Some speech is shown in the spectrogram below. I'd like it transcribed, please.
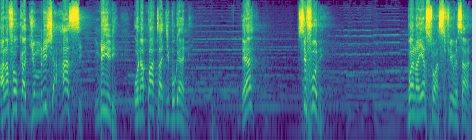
alafu ukajumlisha hasi mbili unapata jibu gani? Yeah? sifuri. Bwana yesu asifiwe sana.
